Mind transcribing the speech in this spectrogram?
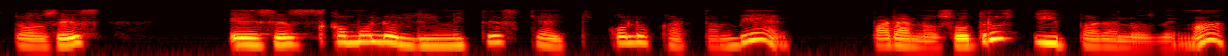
Entonces, ese es como los límites que hay que colocar también para nosotros y para los demás.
